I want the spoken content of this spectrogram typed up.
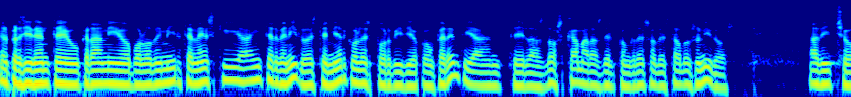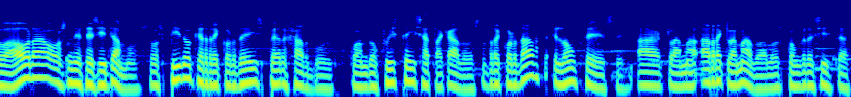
El presidente ucranio Volodymyr Zelensky ha intervenido este miércoles por videoconferencia ante las dos cámaras del Congreso de Estados Unidos ha dicho, ahora os necesitamos, os pido que recordéis Pearl Harbor, cuando fuisteis atacados. Recordad el 11S, ha, ha reclamado a los congresistas.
